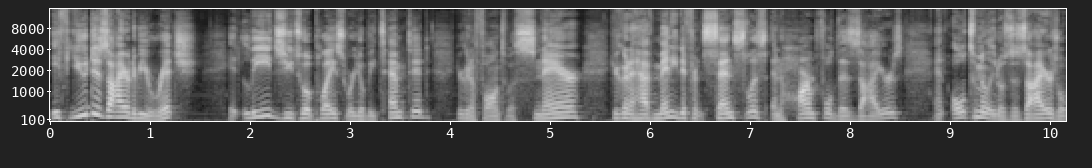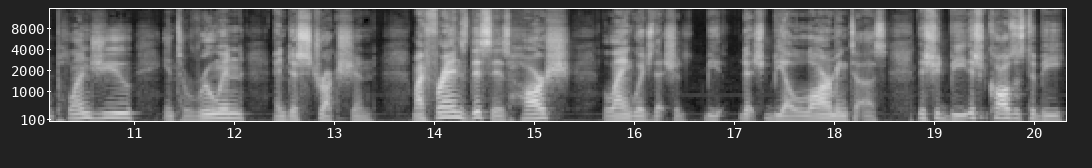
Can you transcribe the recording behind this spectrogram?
If you desire to be rich, it leads you to a place where you'll be tempted. You're going to fall into a snare. You're going to have many different senseless and harmful desires. And ultimately, those desires will plunge you into ruin and destruction. My friends, this is harsh language that should be that should be alarming to us. This should be this should cause us to be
